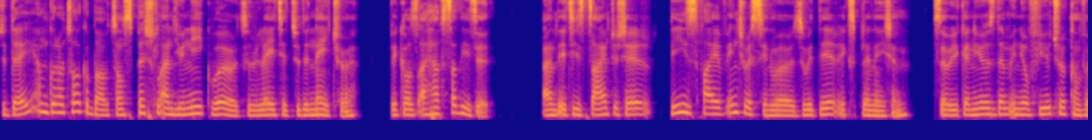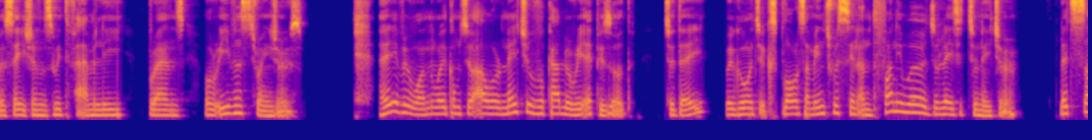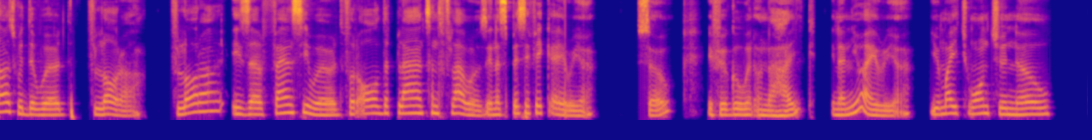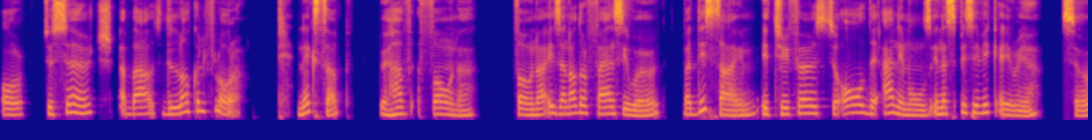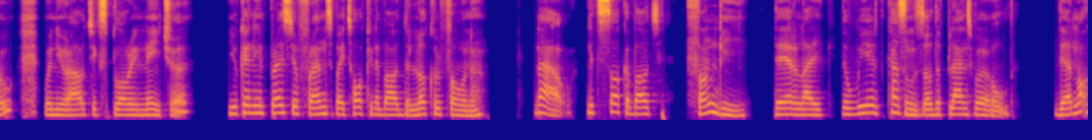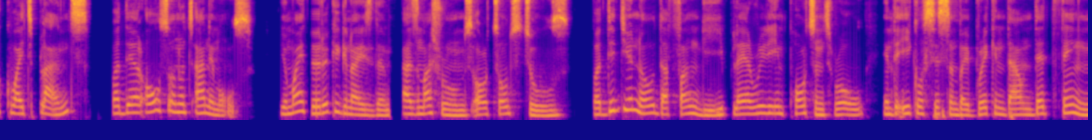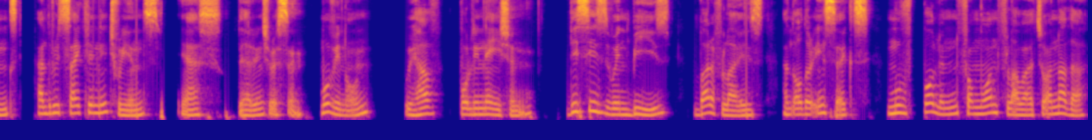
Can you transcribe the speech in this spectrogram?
Today I'm gonna talk about some special and unique words related to the nature because I have studied it and it is time to share these five interesting words with their explanation so you can use them in your future conversations with family, friends, or even strangers. Hey everyone, welcome to our nature vocabulary episode. Today we're going to explore some interesting and funny words related to nature. Let's start with the word flora. Flora is a fancy word for all the plants and flowers in a specific area. So, if you're going on a hike in a new area, you might want to know or to search about the local flora. Next up, we have fauna. Fauna is another fancy word, but this time it refers to all the animals in a specific area. So, when you're out exploring nature, you can impress your friends by talking about the local fauna. Now, let's talk about fungi. They're like the weird cousins of the plant world. They're not quite plants, but they're also not animals. You might recognize them as mushrooms or toadstools. But did you know that fungi play a really important role in the ecosystem by breaking down dead things and recycling nutrients? Yes, they're interesting. Moving on, we have pollination. This is when bees, butterflies, and other insects move pollen from one flower to another,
